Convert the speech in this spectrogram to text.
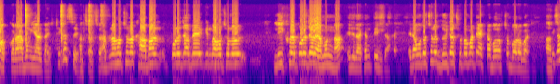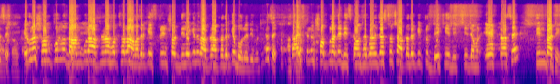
লক করা এবং এয়ারটাইট ঠিক আছে? আচ্ছা আচ্ছা। আপনার হচ্ছে খাবার পড়ে যাবে কিংবা হচ্ছে লিক হয়ে পড়ে যাবে এমন না। এই যে দেখেন তিনটা। এটার মধ্যে হচ্ছে দুইটা ছোট বাটি একটা হচ্ছে বড় বাটি ঠিক আচ্ছা, আছে? এগুলো সম্পূর্ণ দামগুলো আপনারা হচ্ছে আমাদেরকে স্ক্রিনশট দিলে কিন্তু আমরা আপনাদেরকে বলে দিব ঠিক আছে। প্রাইস কিন্তু সবগুলাতে ডিসকাউন্ট থাকবে। আমি জাস্ট হচ্ছে আপনাদেরকে একটু দেখিয়ে দিচ্ছি। যেমন এই একটা আছে তিন বাটি।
